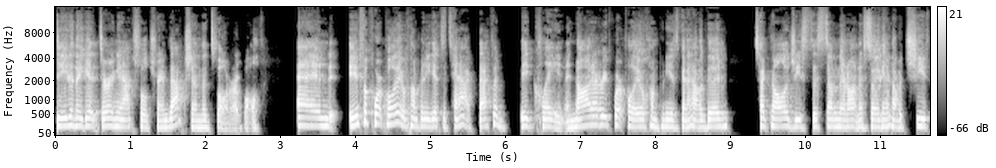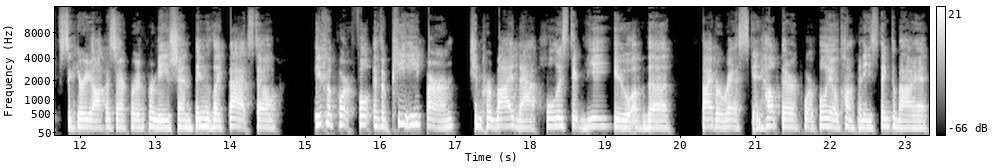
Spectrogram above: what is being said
data they get during an actual transaction that's vulnerable. And if a portfolio company gets attacked, that's a big claim. And not every portfolio company is going to have a good technology system. They're not necessarily going to have a chief security officer for information, things like that. So if a portfolio, if a PE firm can provide that holistic view of the cyber risk and help their portfolio companies think about it,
